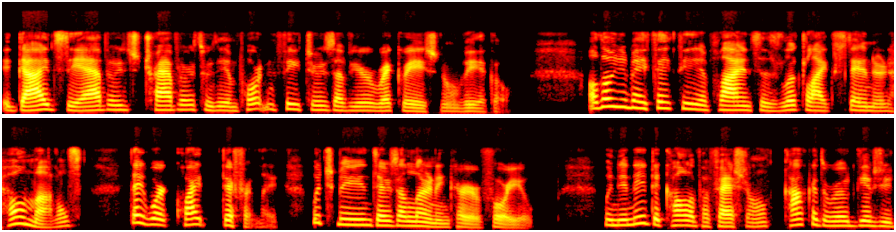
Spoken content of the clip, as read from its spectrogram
It guides the average traveler through the important features of your recreational vehicle. Although you may think the appliances look like standard home models, they work quite differently, which means there's a learning curve for you. When you need to call a professional, Conquer the Road gives you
